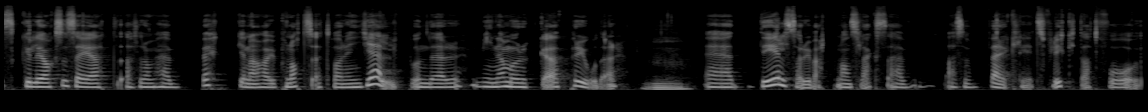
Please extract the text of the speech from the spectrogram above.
skulle jag också säga att alltså, de här böckerna har ju på något sätt varit en hjälp under mina mörka perioder. Mm. Eh, dels har det varit någon slags så här, alltså verklighetsflykt, att få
